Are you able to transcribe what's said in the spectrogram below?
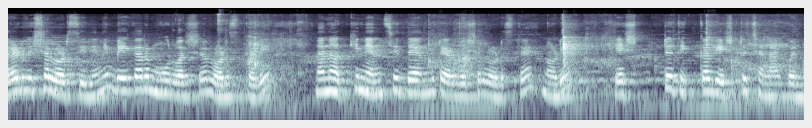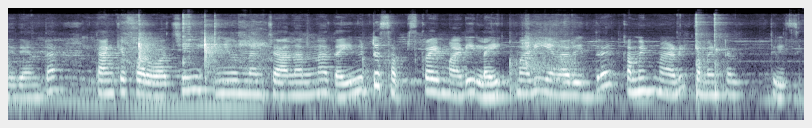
ಎರಡು ವಿಷಲ್ ಹೊಡೆಸಿದ್ದೀನಿ ಬೇಕಾದ್ರೆ ಮೂರು ವರ್ಷ ಹೊಡೆಸ್ಕೊಳ್ಳಿ ನಾನು ಅಕ್ಕಿ ನೆನೆಸಿದ್ದೆ ಅಂದ್ಬಿಟ್ಟು ಎರಡು ವಿಷಲ್ ಹೊಡೆಸ್ದೆ ನೋಡಿ, ಎಷ್ಟು ತಿಕ್ಕಾಗಿ ಎಷ್ಟು ಚೆನ್ನಾಗಿ ಬಂದಿದೆ ಅಂತ. ಥ್ಯಾಂಕ್ ಯು ಫಾರ್ ವಾಚಿಂಗ್ ನೀವು ನನ್ನ ಚಾನಲ್ನ ದಯವಿಟ್ಟು ಸಬ್ಸ್ಕ್ರೈಬ್ ಮಾಡಿ ಲೈಕ್ ಮಾಡಿ. ಏನಾದ್ರು ಇದ್ದರೆ ಕಮೆಂಟ್ ಮಾಡಿ ಕಮೆಂಟಲ್ಲಿ ತಿಳಿಸಿ.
